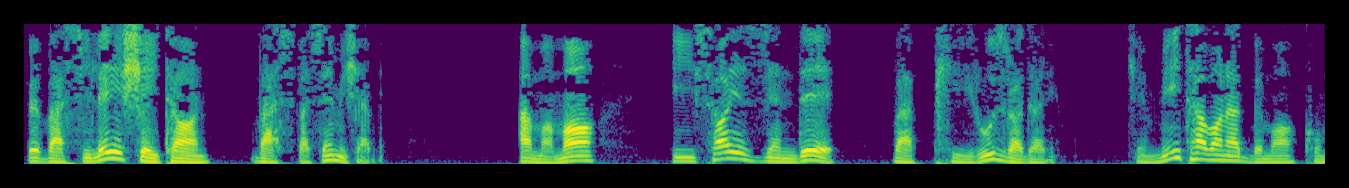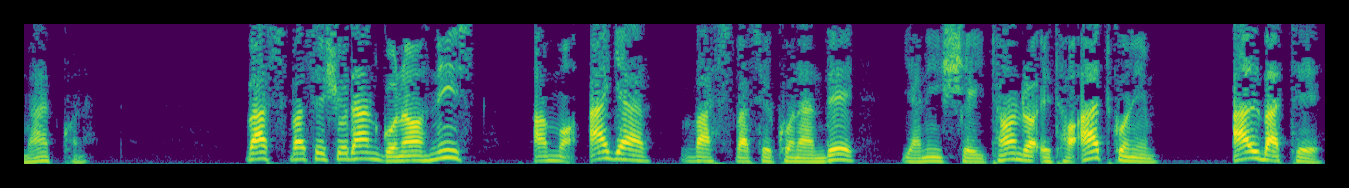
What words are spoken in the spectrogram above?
به وسیله شیطان وسوسه می‌شویم. اما ما عیسی زنده و پیروز را داریم که می‌تواند به ما کمک کند. وسوسه شدن گناه نیست اما اگر وسوسه کننده یعنی شیطان را اطاعت کنیم البته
